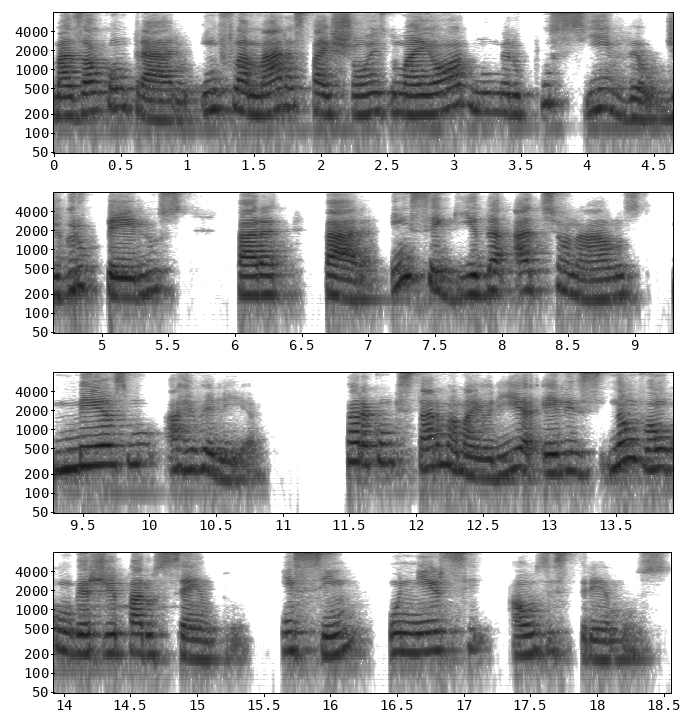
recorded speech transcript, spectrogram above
mas, ao contrário, inflamar as paixões do maior número possível de grupelhos para, para em seguida, adicioná-los mesmo à revelia. Para conquistar uma maioria, eles não vão convergir para o centro, e sim unir-se aos extremos.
